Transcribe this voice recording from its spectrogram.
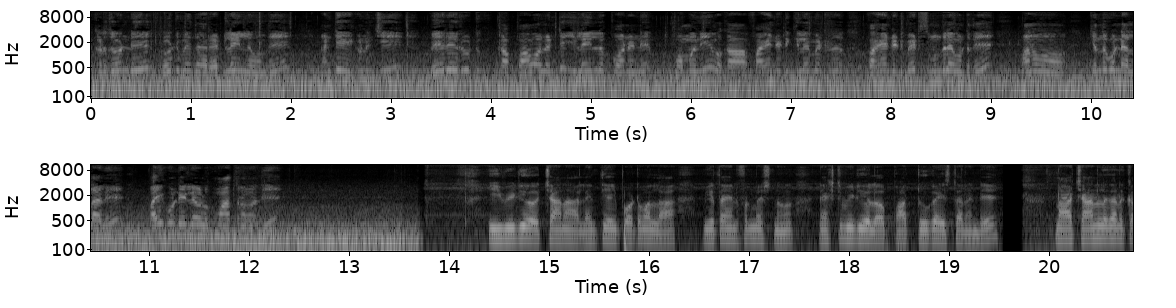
ఇక్కడ చూడండి రోడ్డు మీద రెడ్ లైన్లో ఉంది. అంటే ఇక్కడ నుంచి వేరే రూట్ పోవాలంటే ఈ లైన్లో పోనండి పొమ్మని ఒక five hundred kilometre five hundred metres ముందలే ఉంటుంది. మనం కింద కూడా వెళ్ళాలి. పైకుండా వెళ్ళే వాళ్ళకి మాత్రం అది. ఈ వీడియో చాలా లెంతీ అయిపోవటం వల్ల మిగతా ఇన్ఫర్మేషన్ నెక్స్ట్ వీడియోలో పార్ట్ టూగా ఇస్తానండి. నా ఛానల్ కనుక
